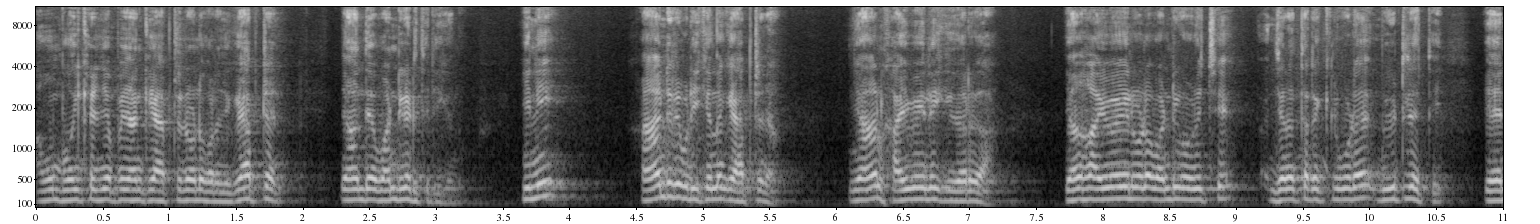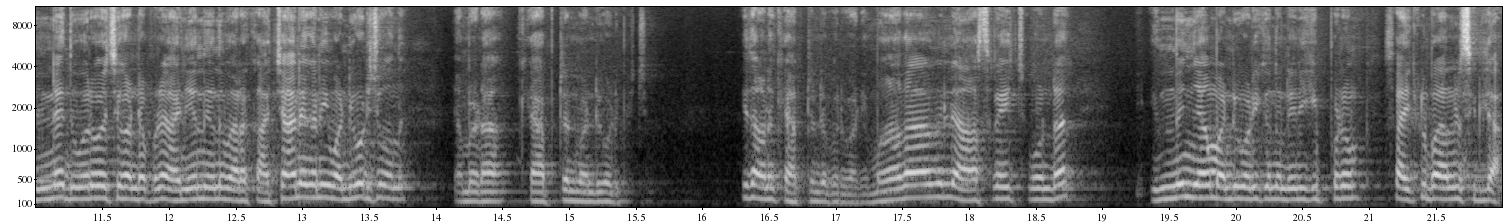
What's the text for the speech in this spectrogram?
അവൻ പോയി കഴിഞ്ഞപ്പോൾ ഞാൻ ക്യാപ്റ്റനോട് പറഞ്ഞു ക്യാപ്റ്റൻ ഞാൻ ദേ വണ്ടി എടുത്തിരിക്കുന്നു. ഇനി ഹാൻഡിൽ പിടിക്കുന്ന ക്യാപ്റ്റനാണ് ഞാൻ ഹൈവേയിലേക്ക് കയറുക. ഞാൻ ഹൈവേയിലൂടെ വണ്ടി ഓടിച്ച് ജനത്തിരക്കിലൂടെ വീട്ടിലെത്തി. എന്നെ ദൂരെ വെച്ച് കണ്ടപ്പോഴേ അനിയൻ നിന്ന് വിറക്കുക അച്ഛനെങ്ങനെ ഈ വണ്ടി ഓടിച്ചു വന്ന് നമ്മുടെ ക്യാപ്റ്റൻ വണ്ടി ഓടിപ്പിച്ചു. ഇതാണ് ക്യാപ്റ്റന്റെ പരിപാടി. മാതാവിൽ ആശ്രയിച്ചുകൊണ്ട് ഇന്നും ഞാൻ വണ്ടി ഓടിക്കുന്നുണ്ട്. എനിക്കിപ്പോഴും സൈക്കിൾ ബാലൻസ് ഇല്ല.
